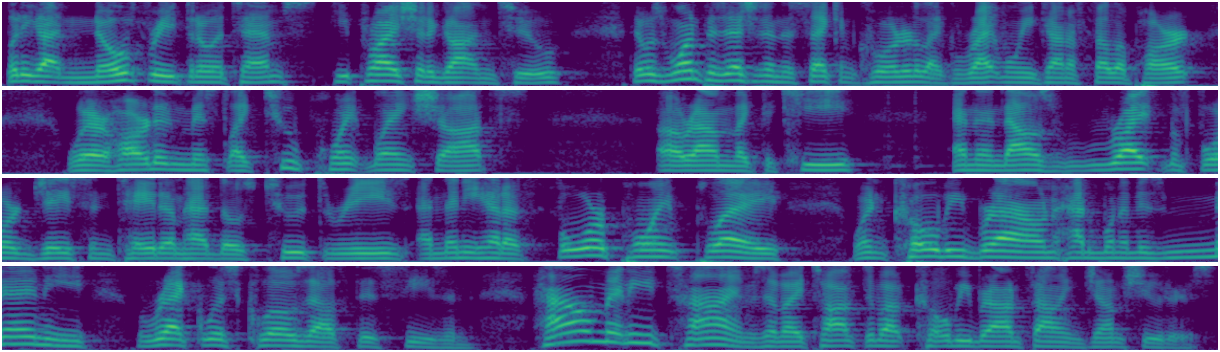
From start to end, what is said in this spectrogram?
but he got no free throw attempts. He probably should have gotten 2. There was one possession in the second quarter, like right when we kind of fell apart, where Harden missed like two point blank shots around like the key and then that was right before Jayson Tatum had those two threes. And then he had a four point play when Kobe Brown had one of his many reckless closeouts this season. How many times have I talked about Kobe Brown fouling jump shooters?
